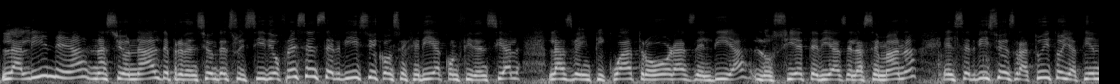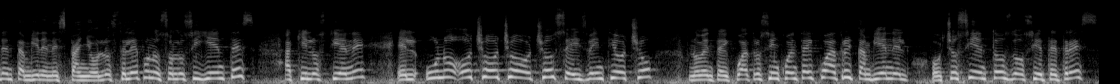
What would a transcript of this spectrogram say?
la Línea Nacional de Prevención del Suicidio ofrece servicio y consejería confidencial las 24 horas del día, los 7 días de la semana. El servicio es gratuito y atienden también en español. Los teléfonos son los siguientes, aquí los tiene, el 1-888-628-9454 y también el 800-273.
